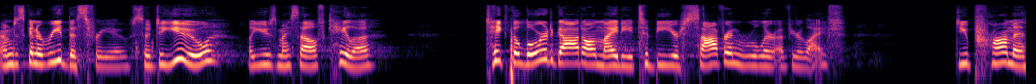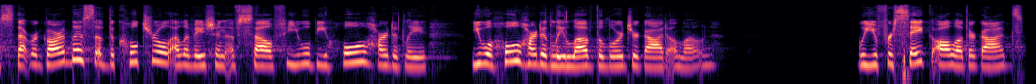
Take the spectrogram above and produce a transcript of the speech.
I'm just going to read this for you. So, do you, I'll use myself, Kayla, take the Lord God Almighty to be your sovereign ruler of your life? Do you promise that regardless of the cultural elevation of self, you will be wholeheartedly, you will wholeheartedly love the Lord your God alone? Will you forsake all other gods?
